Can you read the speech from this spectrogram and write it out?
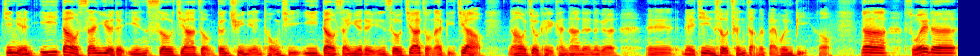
今年一到三月的营收加总跟去年同期一到三月的营收加总来比较，然后就可以看它的那个呃累积营收成长的百分比哦。那所谓的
